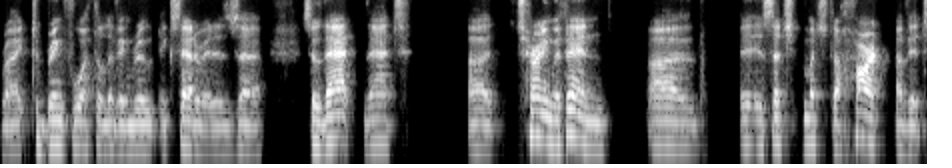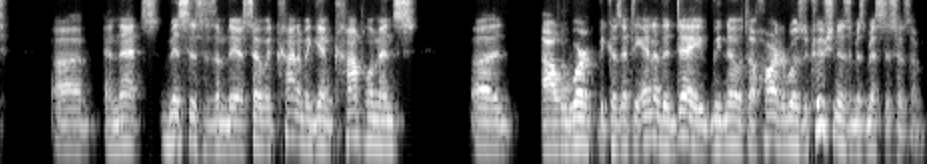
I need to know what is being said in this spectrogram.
right? To bring forth the living root, et cetera. It is uh, so that that uh, turning within uh, is such much the heart of it. Uh, and that's mysticism there. So it kind of again complements uh, our work because at the end of the day, we know at the heart of Rosicrucianism is mysticism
